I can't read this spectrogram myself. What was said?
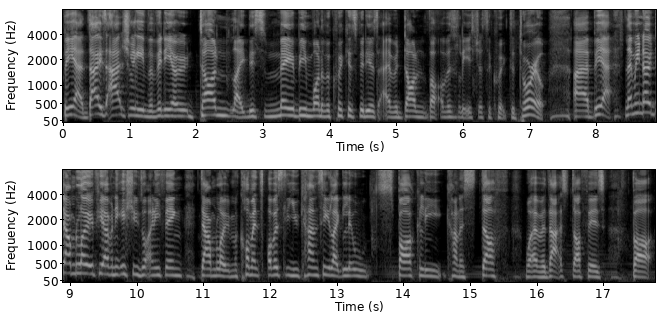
but yeah, that is actually the video done. Like this may have been one of the quickest videos I've ever done, but obviously it's just a quick tutorial. Uh, but yeah, let me know down below if you have any issues or anything down below in the comments. Obviously you can see like little sparkly kind of stuff, whatever that stuff is, but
